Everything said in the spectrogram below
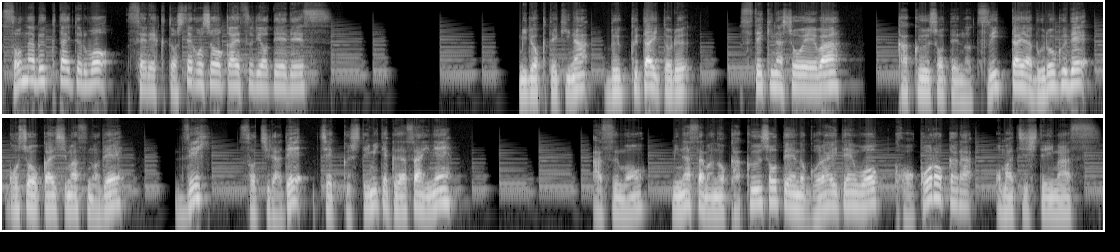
そんなブックタイトルをセレクトしてご紹介する予定です。魅力的なブックタイトル。素敵な書影は架空書店のツイッターやブログでご紹介しますのでぜひそちらでチェックしてみてくださいね。明日も皆様の架空書店のご来店を心からお待ちしています。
